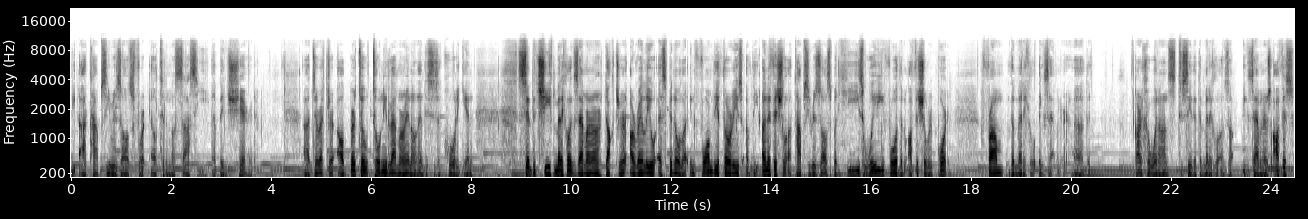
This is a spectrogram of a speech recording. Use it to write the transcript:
the autopsy results for Elton Masasi uh, been shared? Uh, Director Alberto Tony Lamorena, and this is a quote again, said the chief medical examiner, Dr. Aurelio Espinola, informed the authorities of the unofficial autopsy results, but he's waiting for the official report from the medical examiner. Uh, the article went on to say that the medical examiner's office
